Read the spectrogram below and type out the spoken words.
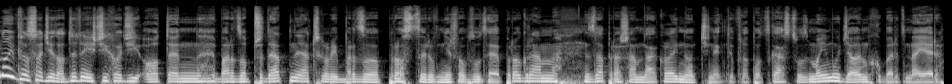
No i w zasadzie to tyle, jeśli chodzi o ten bardzo przydatny, aczkolwiek bardzo prosty również w obsłudze program. Zapraszam na kolejny odcinek Tyflo Podcastu z moim udziałem Hubert Meyer.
